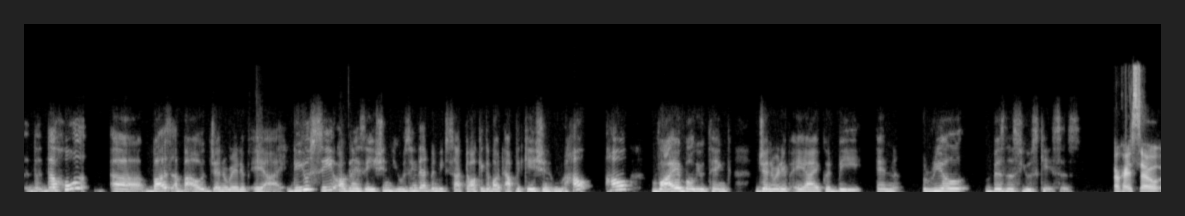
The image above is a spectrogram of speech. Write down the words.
the, the whole uh, buzz about generative AI. Do you see organization using that when we start talking about application? How how viable you think generative AI could be in real business use cases? Okay, so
